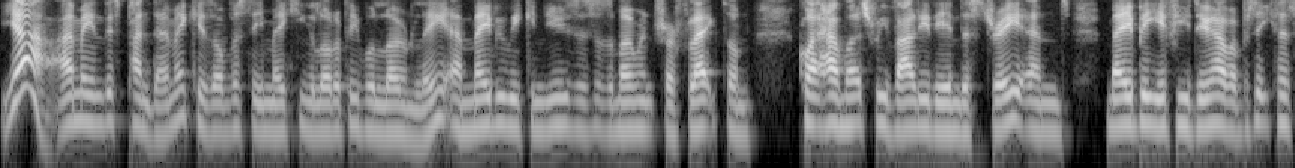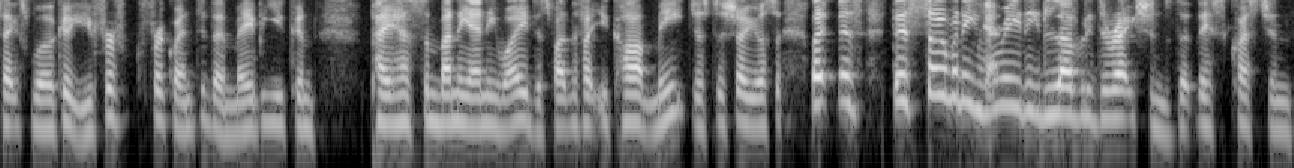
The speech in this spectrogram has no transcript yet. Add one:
yeah, I mean, this pandemic is obviously making a lot of people lonely, and maybe we can use this as a moment to reflect on quite how much we value the industry. And maybe if you do have a particular sex worker you fre- frequented, then maybe you can pay her some money anyway, despite the fact you can't meet, just to show yourself. like. There's there's so many yes. really lovely directions that this question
